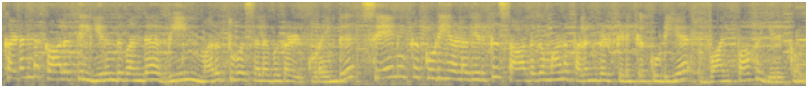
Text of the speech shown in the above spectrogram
கடந்த காலத்தில் இருந்து வந்த வீண் மருத்துவ செலவுகள் குறைந்து சேமிக்கக்கூடிய அளவிற்கு சாதகமான பலன்கள் கிடைக்கக்கூடிய வாய்ப்பாக இருக்கும்.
